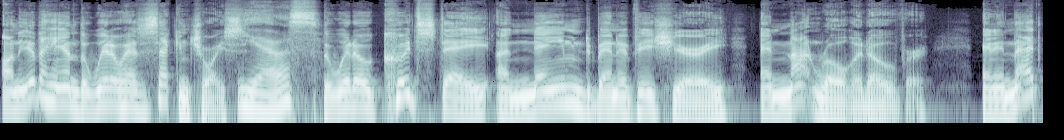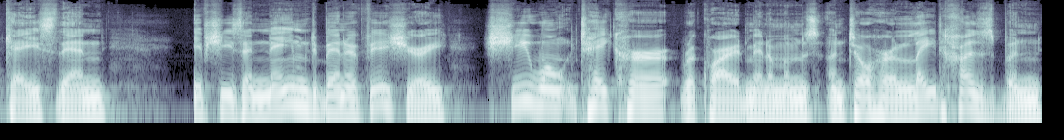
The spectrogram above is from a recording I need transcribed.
on the other hand, the widow has a second choice. Yes. The widow could stay a named beneficiary and not roll it over. And in that case, then, if she's a named beneficiary, she won't take her required minimums until her late husband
